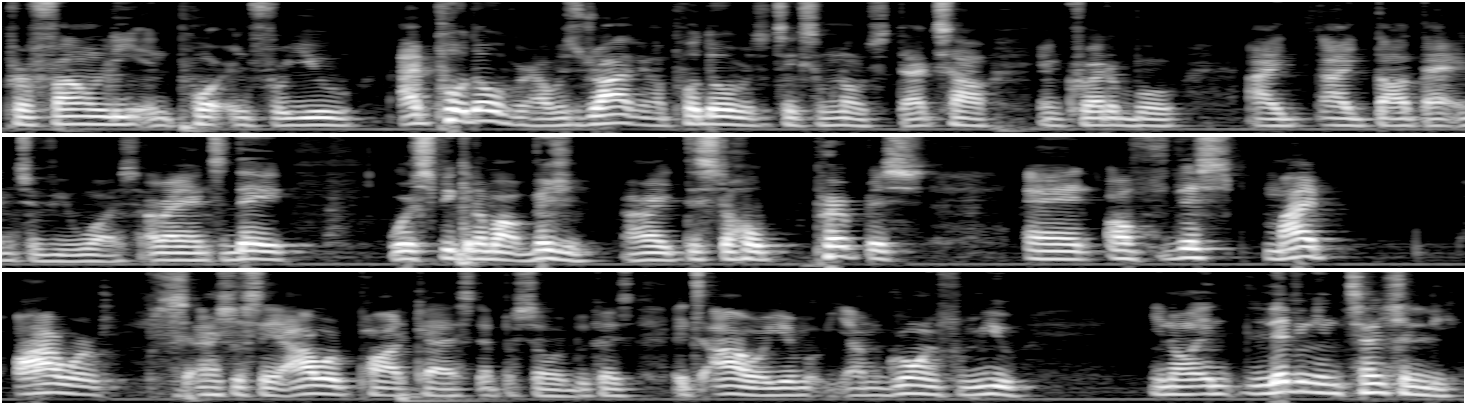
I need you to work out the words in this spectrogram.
profoundly important for you. I pulled over. I was driving. I pulled over to take some notes. That's how incredible I, I thought that interview was. All right, and today we're speaking about vision. All right, this is the whole purpose and of this my our I should say our podcast episode because it's our. I'm growing from you, you know, and living intentionally.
